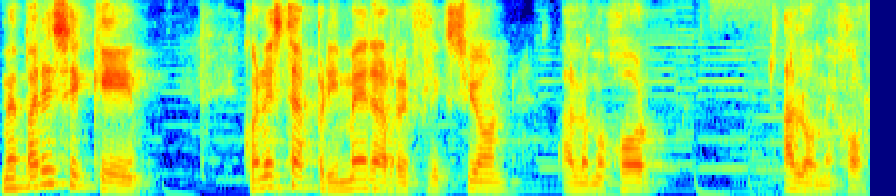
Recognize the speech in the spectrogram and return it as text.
Me parece que con esta primera reflexión, a lo mejor, a lo mejor,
